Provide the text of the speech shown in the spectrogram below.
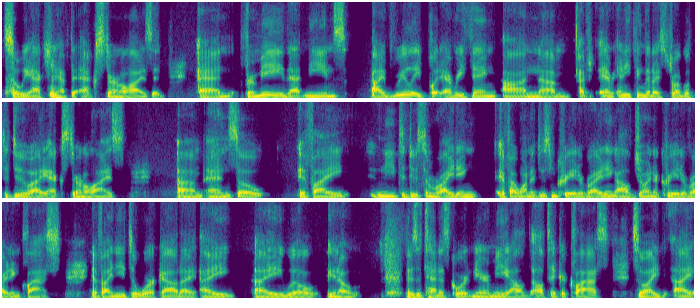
So we actually have to externalize it. And for me, that means I've really put everything on um, anything that I struggle to do, I externalize. Um, and so if I need to do some writing, if I want to do some creative writing, I'll join a creative writing class. If I need to work out, I I I will, you know, there's a tennis court near me. I'll I'll take a class. So I I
